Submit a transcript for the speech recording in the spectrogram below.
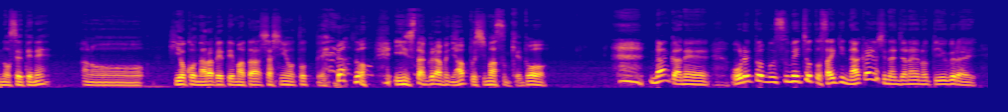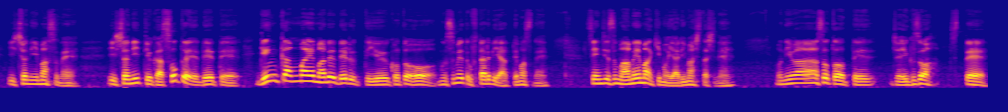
載せてね、あのー、ひよこ並べてまた写真を撮って あの、インスタグラムにアップしますけど、なんかね、俺と娘ちょっと最近仲良しなんじゃないのっていうぐらい一緒にいますね。一緒にっていうか、外へ出て、玄関前まで出るっていうことを娘と二人でやってますね。先日豆まきもやりましたしね。お庭外って、じゃあ行くぞつって、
